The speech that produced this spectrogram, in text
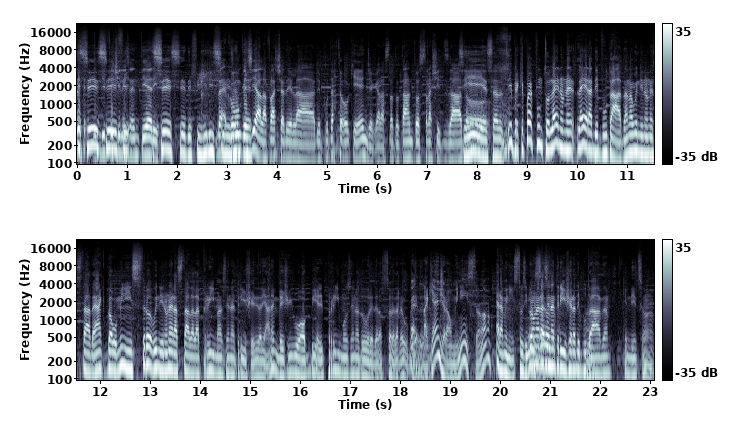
per- sì, difficili fi- sentieri. Sì, sì, difficilissimi. Beh, comunque sentieri. sia la faccia della deputata Ochienge che era stato tanto stracizzato. Sì, è stato- sì, perché poi appunto lei, non è- lei era deputata, no? quindi non è stata, e anche dopo ministro, quindi non era stata la prima senatrice italiana, invece Iwobi è il primo senatore della storia della Repubblica. Beh, la. Chiange era un ministro, no? Era ministro, sì, però non era senatrice, era deputata, quindi insomma,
